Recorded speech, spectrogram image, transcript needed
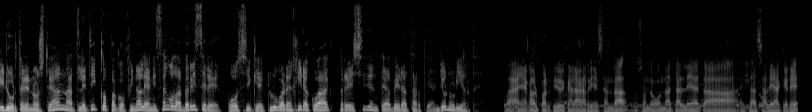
Hiru urteren ostean, Atletik kopako finalean izango da berriz ere, pozik klubaren jirakoak presidentea bera tartean, Jon Uriarte. Baina gaur partido ikaragarria izan da, oso ondo egon da taldea eta eta saleak ere.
